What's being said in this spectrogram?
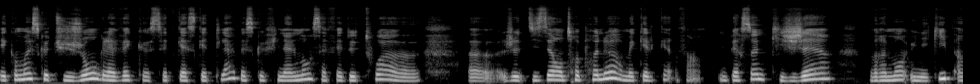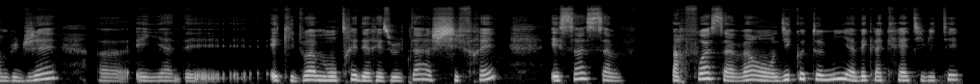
et comment est-ce que tu jongles avec euh, cette casquette-là? Parce que finalement, ça fait de toi euh, je disais entrepreneur, mais quelqu'un, enfin une personne qui gère vraiment une équipe, un budget, euh, et il y a des et qui doit montrer des résultats chiffrés. Et ça, ça parfois ça va en dichotomie avec la créativité.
